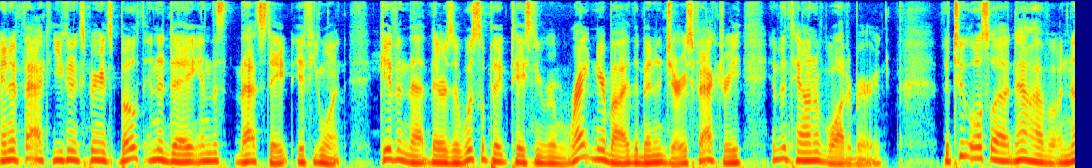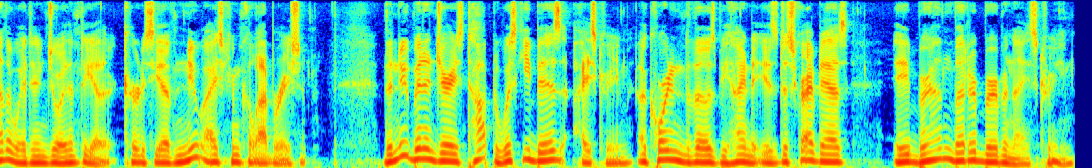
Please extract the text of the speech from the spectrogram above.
And in fact, you can experience both in a day in this, that state if you want, given that there's a Whistlepig tasting room right nearby the Ben and Jerry's factory in the town of Waterbury. The two also now have another way to enjoy them together, courtesy of new ice cream collaboration. The new Ben & Jerry's topped Whiskey Biz ice cream, according to those behind it, is described as a brown butter bourbon ice cream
